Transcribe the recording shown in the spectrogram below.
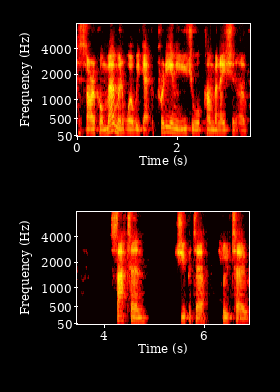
historical moment where we get a pretty unusual combination of Saturn, Jupiter, Pluto,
